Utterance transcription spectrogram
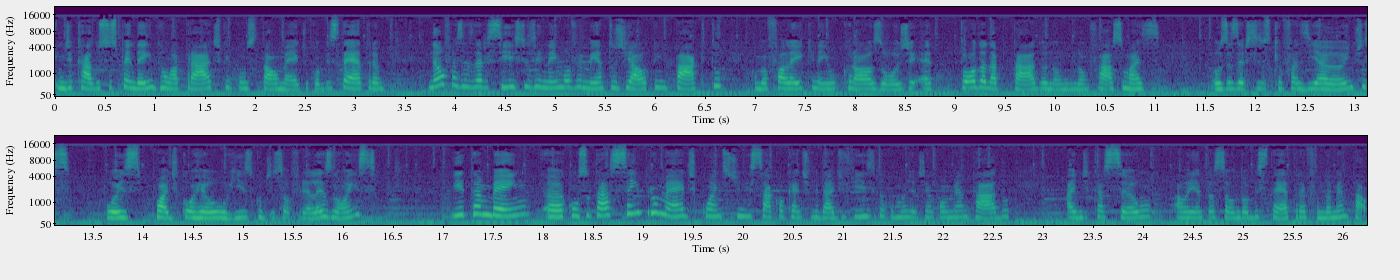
indicado suspender então a prática e consultar o médico obstetra. Não fazer exercícios e nem movimentos de alto impacto. Como eu falei, que nem o cross hoje é todo adaptado, não, não faço mais os exercícios que eu fazia antes, pois pode correr o risco de sofrer lesões. E também uh, consultar sempre o médico antes de iniciar qualquer atividade física, como eu já tinha comentado, a indicação, a orientação do obstetra é fundamental.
